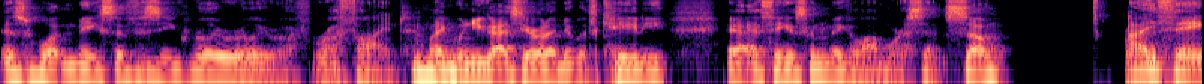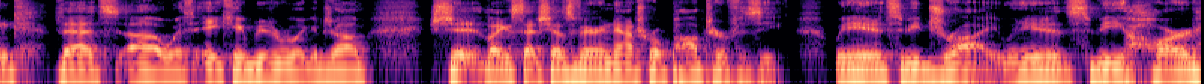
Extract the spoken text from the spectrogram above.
is what makes a physique really really ref- refined Mhm. like when you guys hear what i did with katie i think it's going to make a lot more sense so I think that uh, with AK, we did a really good job. She, like I said, she has a very natural pop to her physique. We needed it to be dry. We needed it to be hard.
